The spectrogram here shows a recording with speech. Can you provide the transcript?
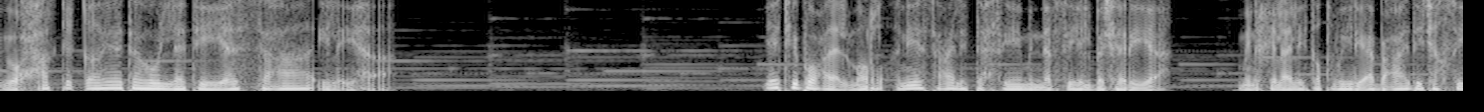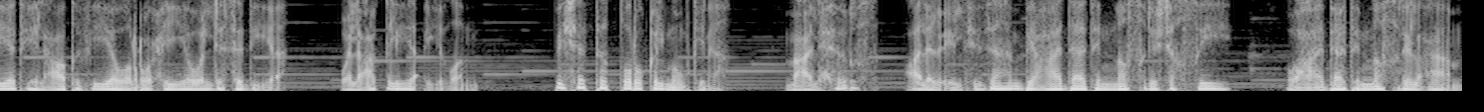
يحقق غايته التي يسعى إليها. يجب على المرء أن يسعى للتحسين من نفسه البشرية من خلال تطوير أبعاد شخصيته العاطفية والروحية والجسدية والعقلية أيضا بشتى الطرق الممكنة مع الحرص على الالتزام بعادات النصر الشخصي وعادات النصر العام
